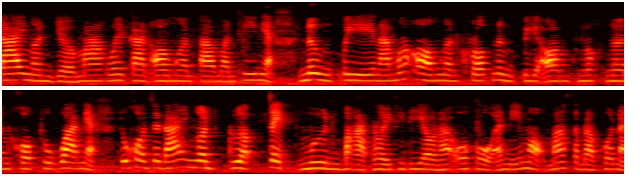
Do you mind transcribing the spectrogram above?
ได้เงินเยอะมากเว้ยการออมเงินตามวันที่เนี่ยหนึ่งปีนะเมื่อออมเงินครบ 1 ปีออมเงินครบทุกวันเนี่ยทุกคนจะได้เงินเกือบ 70,000 บาทเลยทีเดียวนะโอ้โห อันนี้เหมาะมากสำหรับคนไหน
